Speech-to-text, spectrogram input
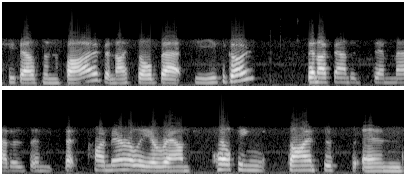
in 2005, and I sold that a few years ago. Then I founded STEM Matters, and that's primarily around helping scientists and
